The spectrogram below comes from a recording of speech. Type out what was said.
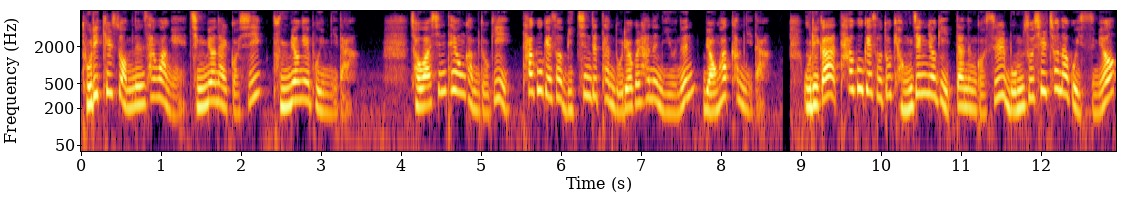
돌이킬 수 없는 상황에 직면할 것이 분명해 보입니다. 저와 신태용 감독이 타국에서 미친 듯한 노력을 하는 이유는 명확합니다. 우리가 타국에서도 경쟁력이 있다는 것을 몸소 실천하고 있으며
